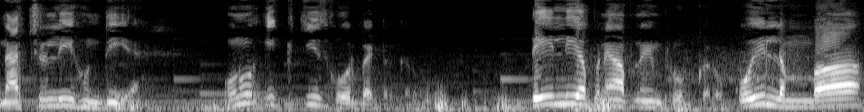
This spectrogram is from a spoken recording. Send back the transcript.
ਨੇਚਰਲੀ ਹੁੰਦੀ ਹੈ, ਉਹਨੂੰ ਇੱਕ ਚੀਜ਼ ਹੋਰ ਬੈਟਰ ਕਰੋ। ਡੇਲੀ ਆਪਣੇ ਆਪ ਨੂੰ ਇੰਪਰੂਵ ਕਰੋ। ਕੋਈ ਲੰਬਾ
